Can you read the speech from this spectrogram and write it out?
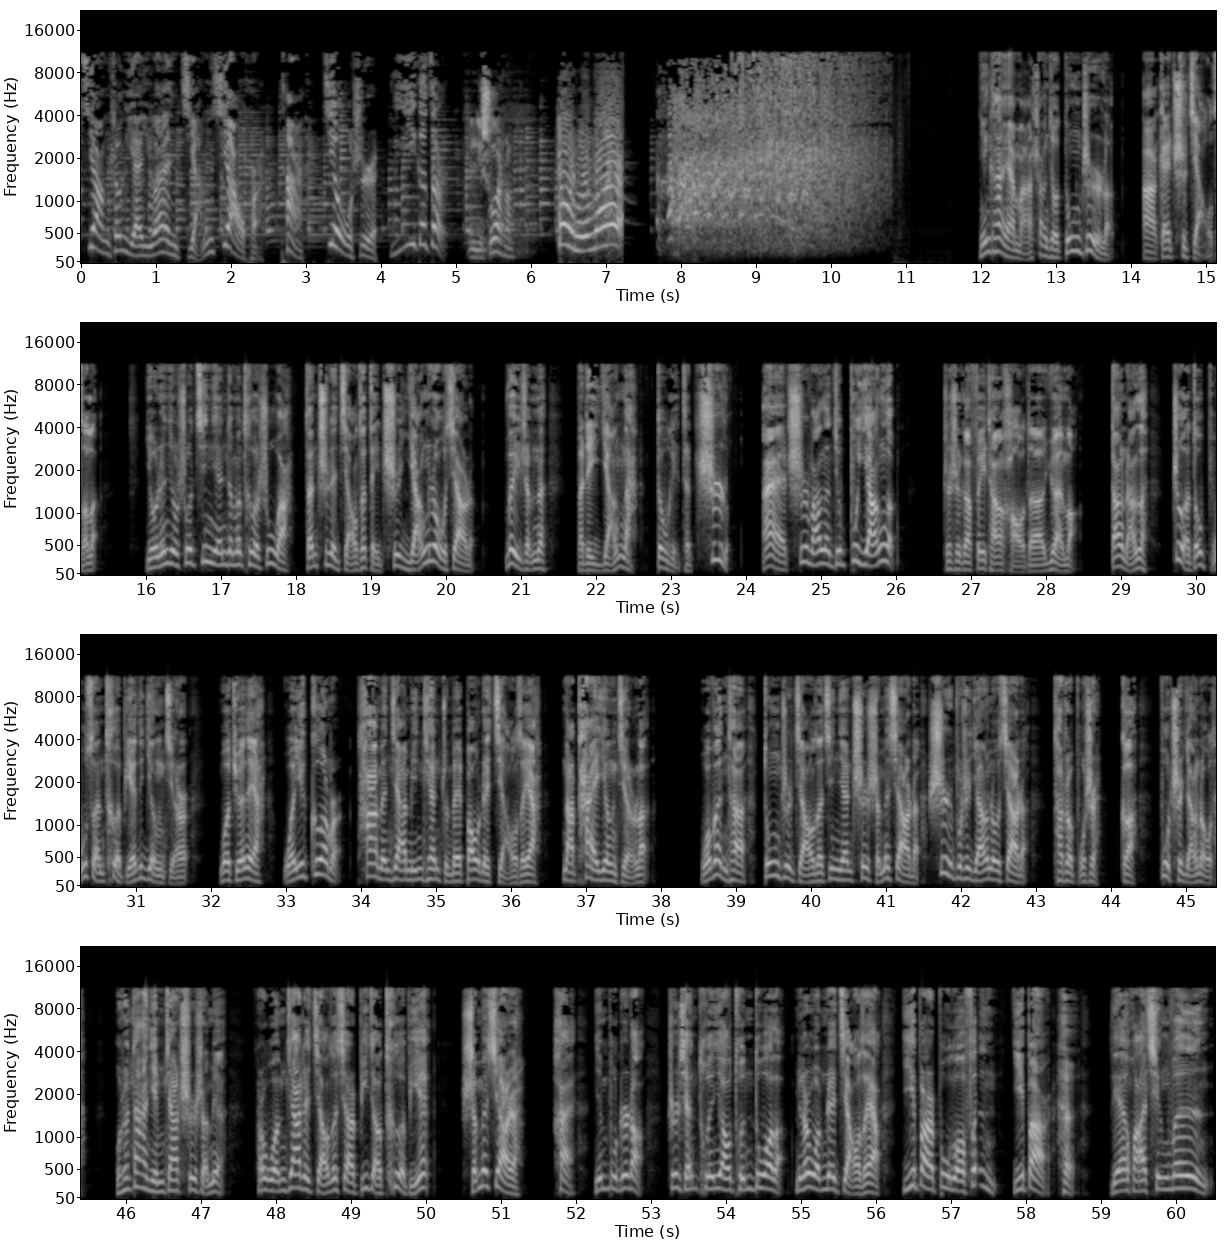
相声演员讲笑话，他就是一个字儿。你说说，逗你玩儿。您看呀，马上就冬至了啊，该吃饺子了。有人就说今年这么特殊啊，咱吃这饺子得吃羊肉馅的，为什么呢？把这羊啊都给它吃了，哎，吃完了就不羊了。这是个非常好的愿望。当然了，这都不算特别的应景我觉得呀，我一哥们儿他们家明天准备包这饺子呀，那太应景了。我问他冬至饺子今年吃什么馅的？是不是羊肉馅的？他说不是，哥不吃羊肉的。我说那你们家吃什么呀？他说我们家这饺子馅比较特别，什么馅啊？嗨，您不知道，之前囤药囤多了，明儿我们这饺子呀，一半布洛芬，一半哼莲花清瘟。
